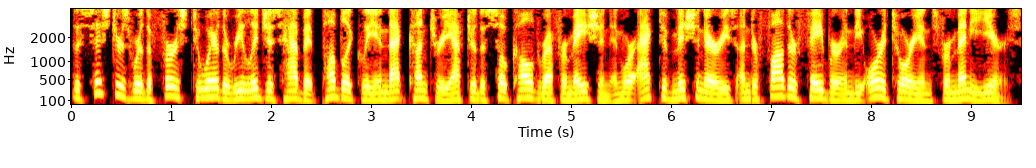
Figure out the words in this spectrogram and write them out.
The sisters were the first to wear the religious habit publicly in that country after the so-called Reformation and were active missionaries under Father Faber and the Oratorians for many years.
